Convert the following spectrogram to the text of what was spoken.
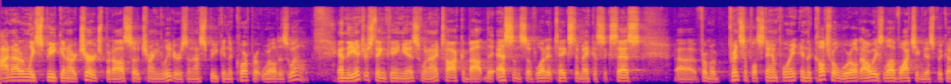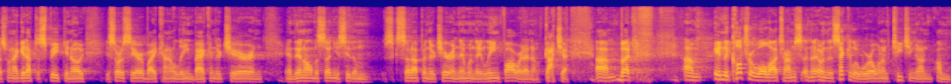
I not only speak in our church, but also train leaders, and I speak in the corporate world as well. And the interesting thing is, when I talk about the essence of what it takes to make a success uh, from a principle standpoint, in the cultural world, I always love watching this because when I get up to speak, you know, you sort of see everybody kind of lean back in their chair, and, and then all of a sudden you see them sit up in their chair, and then when they lean forward, I know, gotcha. Um, but um, in the cultural world, a lot of times, in the, in the secular world, when I'm teaching on, on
